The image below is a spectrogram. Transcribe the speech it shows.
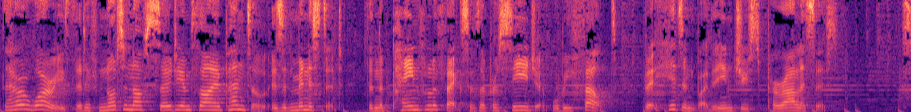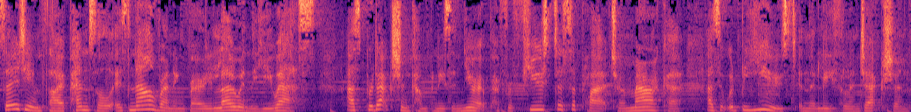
There are worries that if not enough sodium thiopental is administered, then the painful effects of the procedure will be felt, but hidden by the induced paralysis. Sodium thiopental is now running very low in the US, as production companies in Europe have refused to supply it to America as it would be used in the lethal injection.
